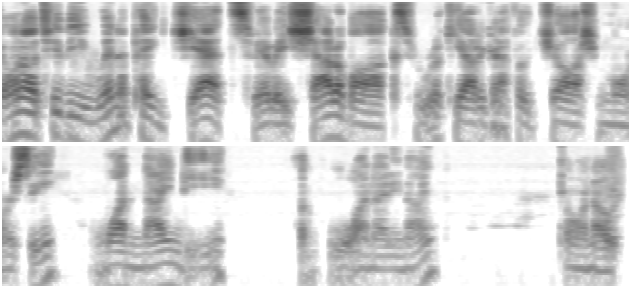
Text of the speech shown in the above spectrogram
going out to the Winnipeg Jets, we have a Shadow Box rookie autograph of Josh Morrissey, 190 of 199. Going out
